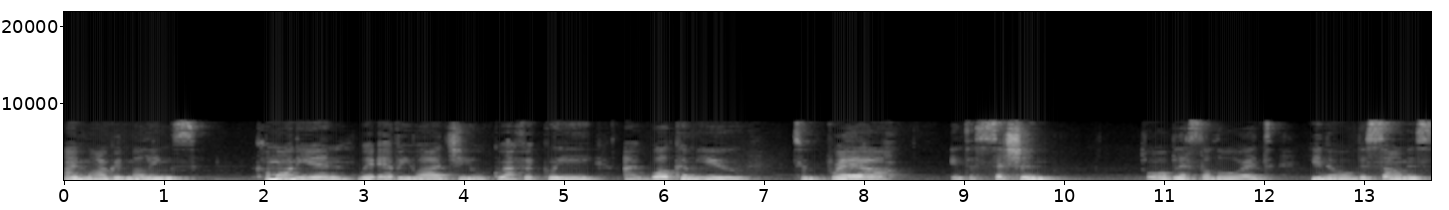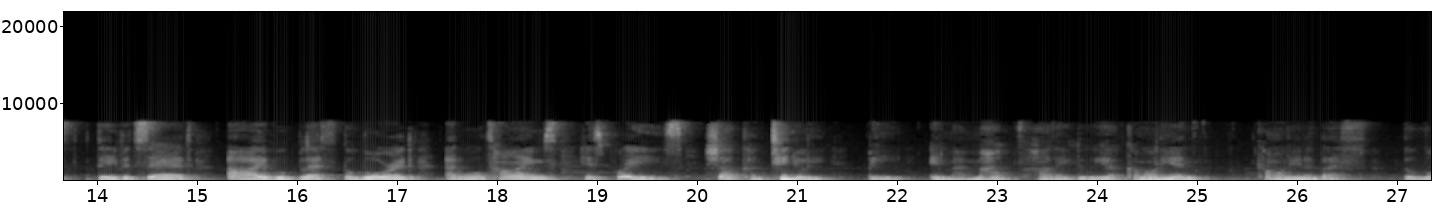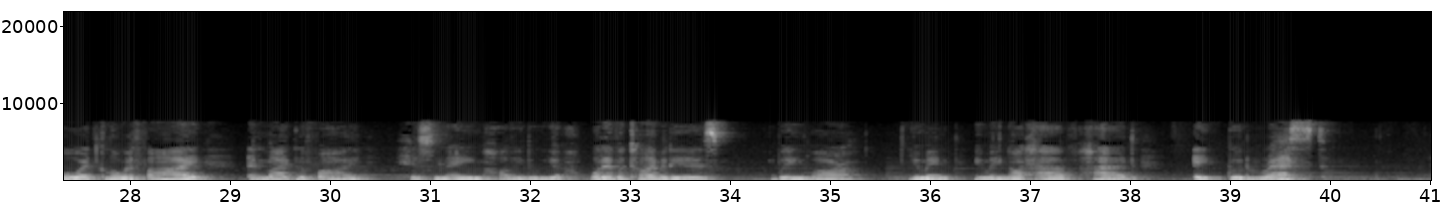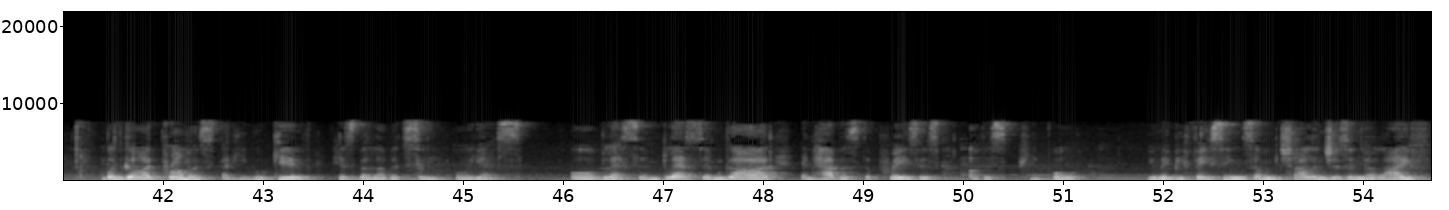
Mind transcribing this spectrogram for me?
I'm Margaret Mullings. Come on in wherever you are geographically. I welcome you to prayer, intercession. Oh, bless the Lord. You know, the psalmist David said, I will bless the Lord at all times. His praise shall continually be in my mouth. Hallelujah. Come on in. Come on in and bless the Lord. Glorify and magnify his name. Hallelujah. Whatever time it is where you are, you may you may not have had a good rest, but God promised that he will give his beloved sleep. Oh yes. Oh bless him, bless him. God inhabits the praises of his people. You may be facing some challenges in your life,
